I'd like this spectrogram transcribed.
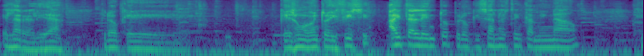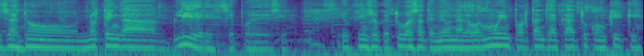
es la realidad. Creo que, que es un momento difícil. Hay talento, pero quizás no está encaminado. Quizás no, no tenga líderes, se puede decir. Yo pienso que tú vas a tener una labor muy importante acá, tú con Quique.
